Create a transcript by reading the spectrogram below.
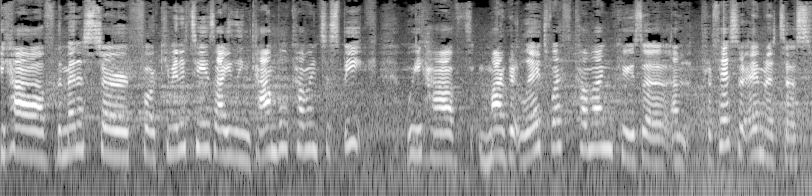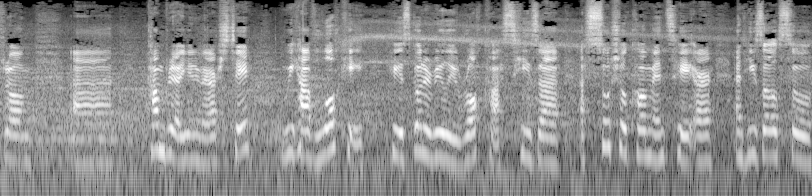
We have the Minister for Communities, Aileen Campbell, coming to speak. We have Margaret Ledwith coming, who's a, a Professor Emeritus from uh, Cumbria University. We have Loki, who's going to really rock us. He's a, a social commentator and he's also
